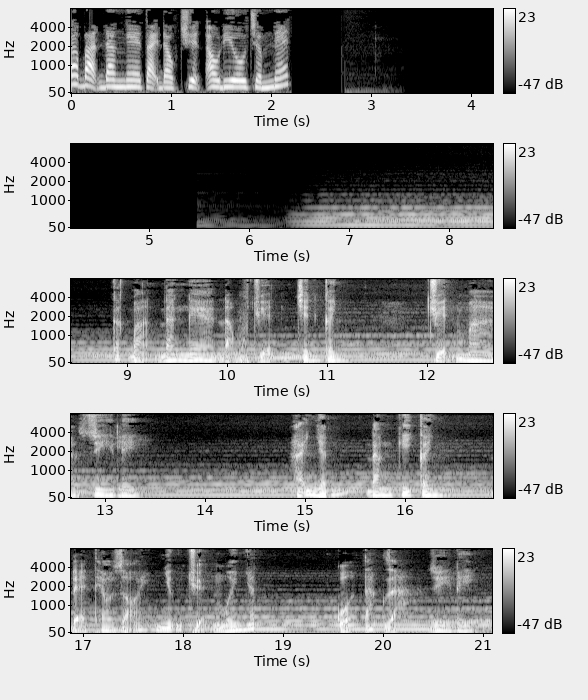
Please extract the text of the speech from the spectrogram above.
Các bạn đang nghe tại đọc chuyện audio.net Các bạn đang nghe đọc truyện trên kênh Chuyện Ma Duy Lê Hãy nhấn đăng ký kênh để theo dõi những chuyện mới nhất của tác giả Duy Lê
